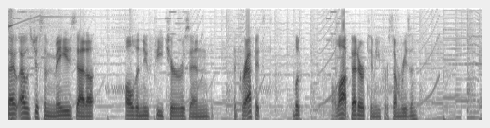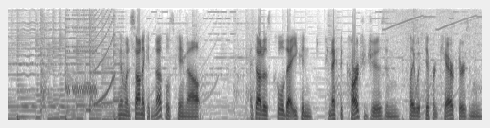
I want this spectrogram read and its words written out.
I, I was just amazed at uh, all the new features, and the graphics looked a lot better to me for some reason. And then when Sonic and Knuckles came out, I thought it was cool that you can connect the cartridges and play with different characters in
